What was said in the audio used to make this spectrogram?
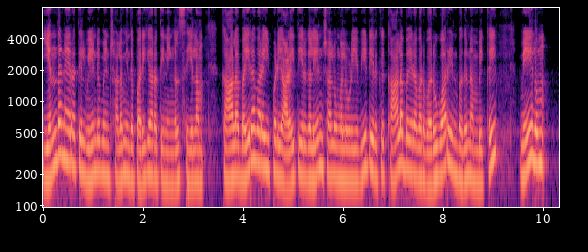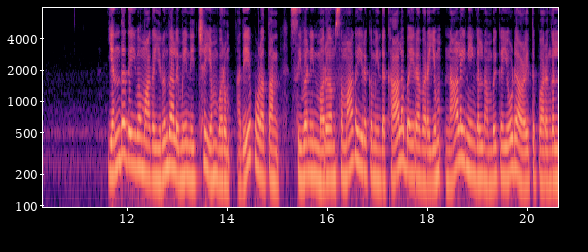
எந்த நேரத்தில் வேண்டுமென்றாலும் இந்த பரிகாரத்தை நீங்கள் செய்யலாம். கால பைரவரை இப்படி அழைத்தீர்கள் என்றால் உங்களுடைய வீட்டிற்கு கால பைரவர் வருவார் என்பது நம்பிக்கை. மேலும் எந்த தெய்வமாக இருந்தாலுமே நிச்சயம் வரும். அதே போலத்தான் சிவனின் மறு அம்சமாக இருக்கும் இந்த கால பைரவரையும் நாளை நீங்கள் நம்பிக்கையோடு அழைத்து பாருங்கள்.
